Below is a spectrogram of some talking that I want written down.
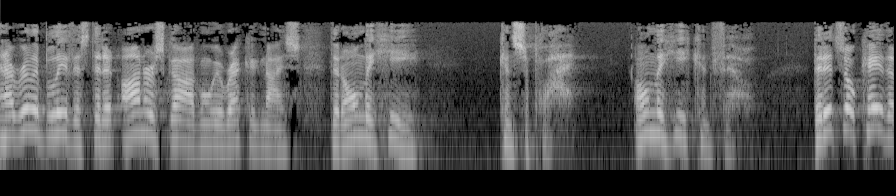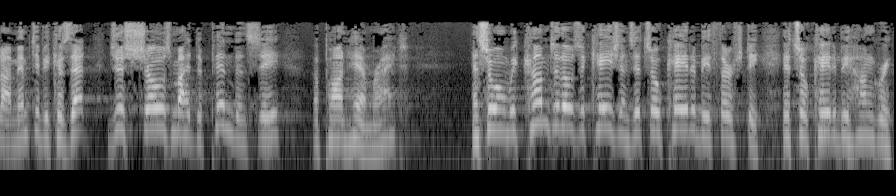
and I really believe this that it honors God when we recognize that only He can supply, only He can fill. That it's okay that I'm empty because that just shows my dependency upon Him, right? And so when we come to those occasions, it's okay to be thirsty. It's okay to be hungry.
